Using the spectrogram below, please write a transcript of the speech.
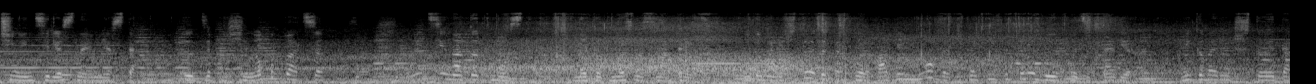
Очень интересное место. Тут запрещено купаться, запрещено идти на тот мост. Но тут можно смотреть. Мы думали, что это такое? Воды много, какие-то трубы уходят наверх. Мне говорят, что это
